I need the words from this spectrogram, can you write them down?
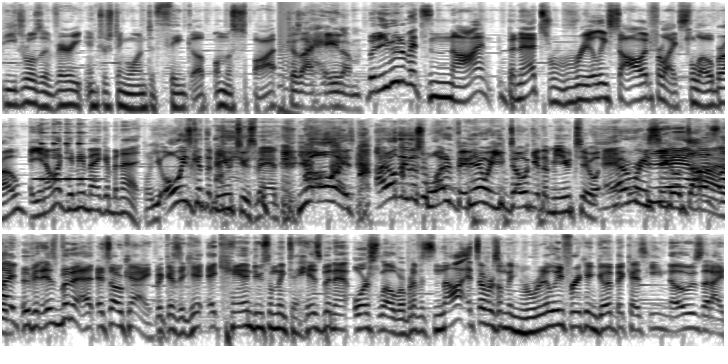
Beedrill is a very interesting one to think up on the spot. Because I hate him. But even if it's not, Banette's really solid for like Slowbro. You know what? Give me Mega Banette. Well, you always get the Mewtwo's, man. You always. I don't think there's one video where you don't get a Mewtwo every single yeah, time. Like, if it is Banette, it's okay because it can, it can do something to his Banette or Slowbro. But if it's not, it's over something really freaking good because he knows that I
